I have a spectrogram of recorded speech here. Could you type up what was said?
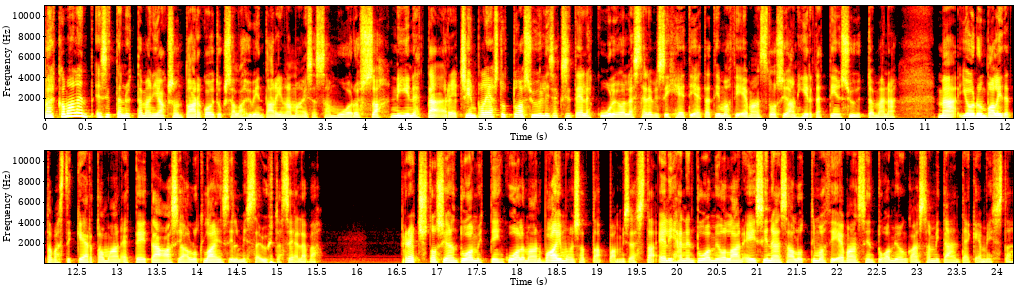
Vaikka mä olen esittänyt tämän jakson tarkoituksella hyvin tarinamaisessa muodossa, niin että Regin paljastuttua syylliseksi teille kuulijoille selvisi heti, että Timothy Evans tosiaan hirtettiin syyttömänä, mä joudun valitettavasti kertomaan, ettei tämä asia ollut lain silmissä yhtä selvä. Reg tosiaan tuomittiin kuolemaan vaimonsa tappamisesta, eli hänen tuomiollaan ei sinänsä ollut Timothy Evansin tuomion kanssa mitään tekemistä.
